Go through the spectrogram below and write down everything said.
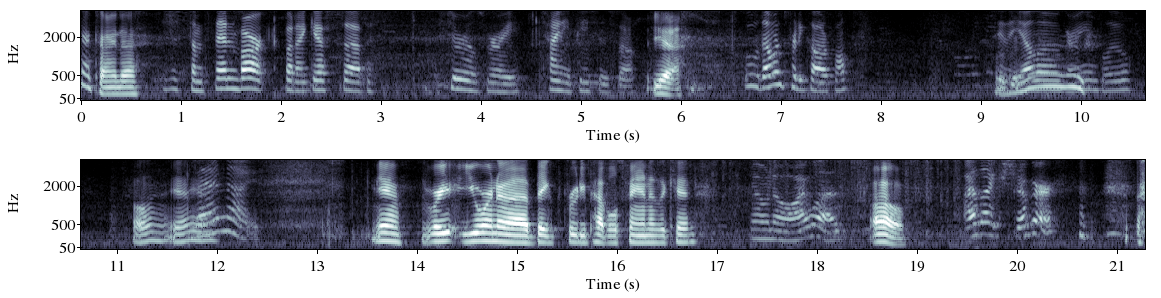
Yeah, kinda. This is some thin bark, but I guess uh, the cereal's very tiny pieces though. Yeah. Ooh, that one's pretty colorful. See the yellow, green, blue. Oh, yeah, yeah. Very nice. Yeah. Were you, you weren't a big Fruity Pebbles fan as a kid? No, no, I was. Oh, I like sugar.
